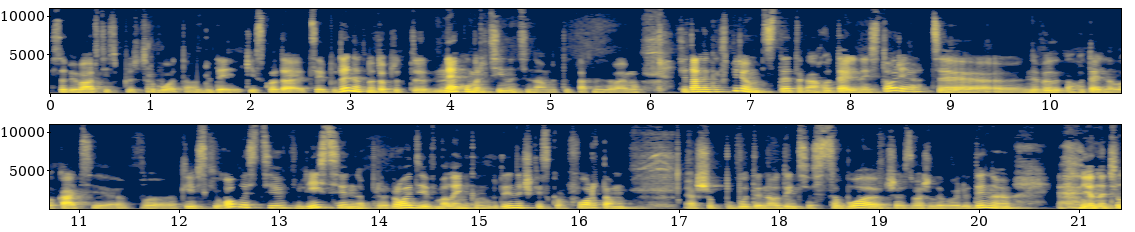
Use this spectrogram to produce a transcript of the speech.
собівартість плюс робота людей, які складають цей будинок. Ну тобто, це не комерційна ціна, ми це так називаємо. Світанок Experience це така готельна історія, це е, невелика готельна локація в Київській області, в лісі, на природі, в маленькому будиночці з комфортом, е, щоб побути наодинці з собою чи з важливою людиною. Я наче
